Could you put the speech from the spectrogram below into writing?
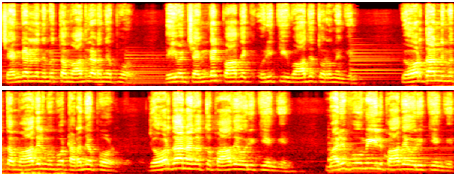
ചെങ്കടൽ നിമിത്തം വാതിലടഞ്ഞപ്പോൾ ദൈവം ചെങ്കൽ പാത ഒരുക്കി വാതിൽ തുറന്നെങ്കിൽ ജോർദാൻ നിമിത്തം വാതിൽ മുമ്പോട്ട് അടഞ്ഞപ്പോൾ ജോർദാനകത്ത് പാത ഒരുക്കിയെങ്കിൽ മരുഭൂമിയിൽ പാത ഒരുക്കിയെങ്കിൽ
